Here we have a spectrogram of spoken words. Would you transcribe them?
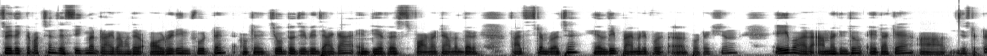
সো এই দেখতে পাচ্ছেন যে সিগমা ড্রাইভ আমাদের অলরেডি ইনফুটেড ওকে চোদ্দ জিবি জায়গা এনটিএফএস ফরম্যাটে আমাদের ফাইল সিস্টেম রয়েছে হেলদি প্রাইমারি প্রোটেকশন এইবার আমরা কিন্তু এটাকে জাস্ট একটু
